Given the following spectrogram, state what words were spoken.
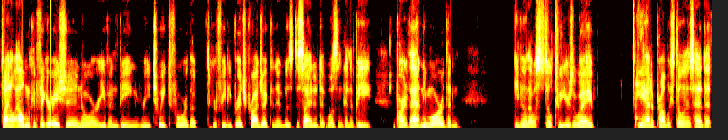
final album configuration or even being retweaked for the, the graffiti bridge project and it was decided it wasn't going to be a part of that anymore then even though that was still two years away he had it probably still in his head that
